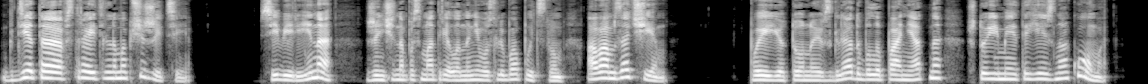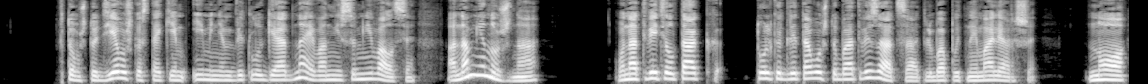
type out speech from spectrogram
«Где-то в строительном общежитии». «Северина?» — женщина посмотрела на него с любопытством. «А вам зачем?» По ее тону и взгляду было понятно, что имя это ей знакомо. В том, что девушка с таким именем в Ветлуге одна, Иван не сомневался. Она мне нужна. Он ответил так только для того, чтобы отвязаться от любопытной малярши. Но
